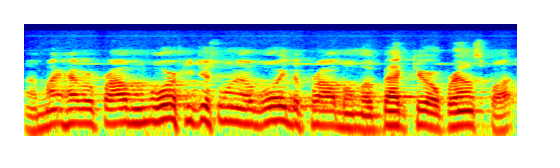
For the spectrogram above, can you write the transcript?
uh, might have a problem, or if you just want to avoid the problem of bacterial brown spot,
